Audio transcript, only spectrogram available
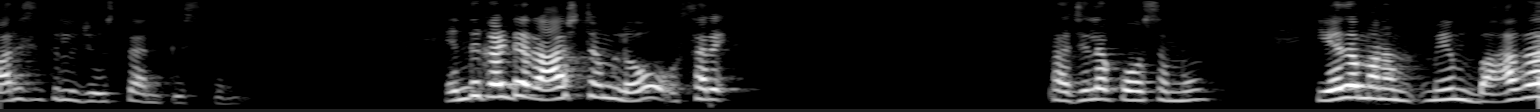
పరిస్థితులు చూస్తే అనిపిస్తుంది. ఎందుకంటే రాష్ట్రంలో సరే ప్రజల కోసము ఏదో మనం మేము బాగా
